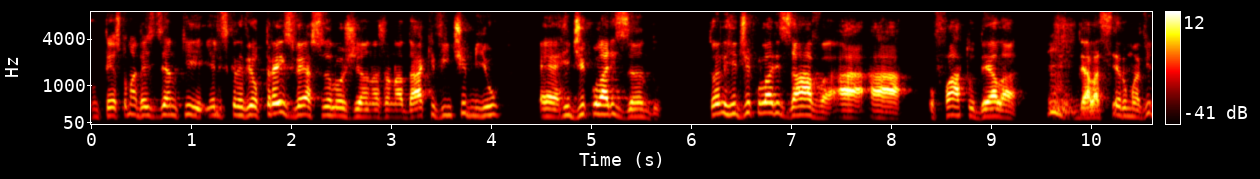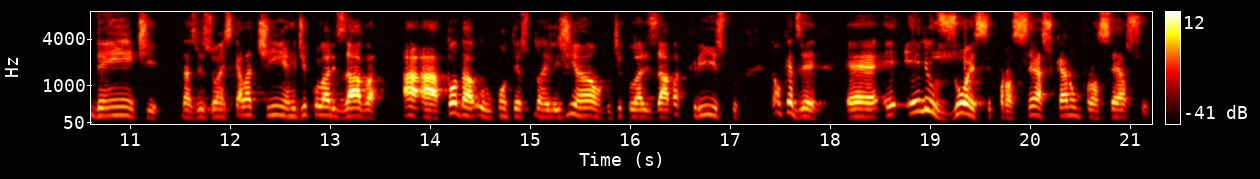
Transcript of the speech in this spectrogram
um texto uma vez dizendo que ele escreveu três versos elogiando a Joana d'Arc e 20 mil é, ridicularizando. Então, ele ridicularizava a, a, o fato dela, dela ser uma vidente, das visões que ela tinha, ridicularizava a, a todo o contexto da religião, ridicularizava Cristo. Então, quer dizer, é, ele usou esse processo, que era um processo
